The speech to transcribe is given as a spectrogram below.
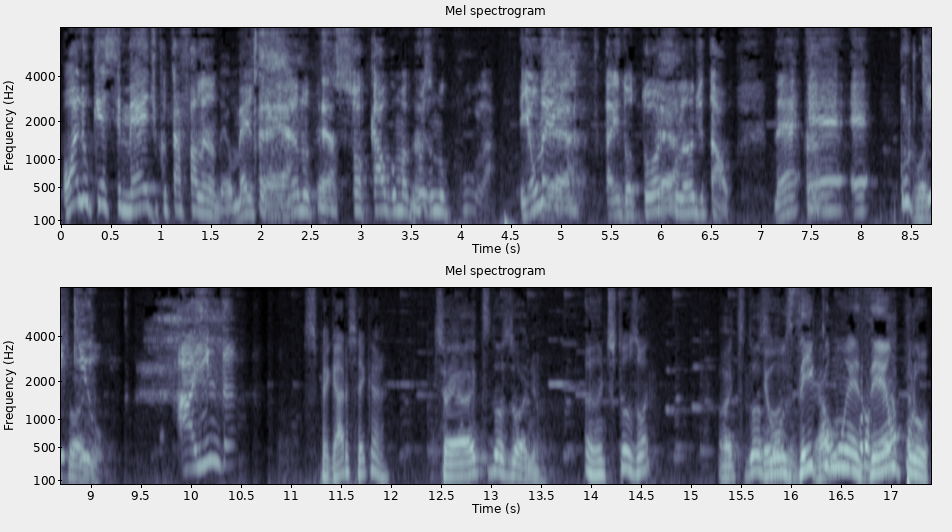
Olha o que esse médico tá falando. É o médico tá É, tentando é. socar alguma coisa no cu lá. E é um médico. É. Tá ali, doutor, É. fulano de tal. Né? É, é, por que que ainda Vocês pegaram isso aí, cara? Isso aí é antes do ozônio. Antes do ozônio. Antes do Eu usei É como um profeta. exemplo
